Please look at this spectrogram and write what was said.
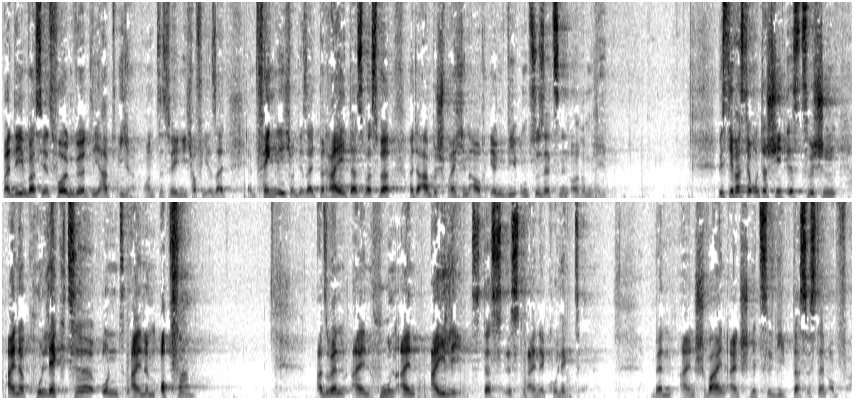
bei dem, was jetzt folgen wird, die habt ihr. Und deswegen, ich hoffe, ihr seid empfänglich und ihr seid bereit, das, was wir heute Abend besprechen, auch irgendwie umzusetzen in eurem Leben. Wisst ihr, was der Unterschied ist zwischen einer Kollekte und einem Opfer? Also wenn ein Huhn ein Ei legt, das ist eine Kollekte. Wenn ein Schwein ein Schnitzel gibt, das ist ein Opfer.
